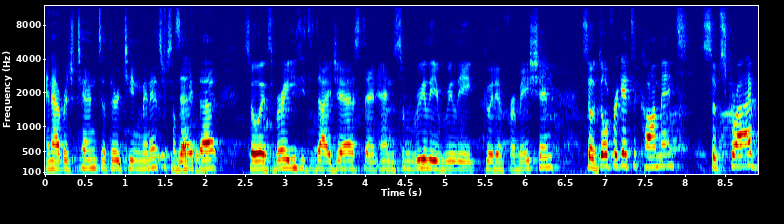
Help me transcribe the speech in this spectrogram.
an average 10 to 13 minutes or something exactly. like that. So it's very easy to digest and, and some really, really good information. So don't forget to comment, subscribe,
